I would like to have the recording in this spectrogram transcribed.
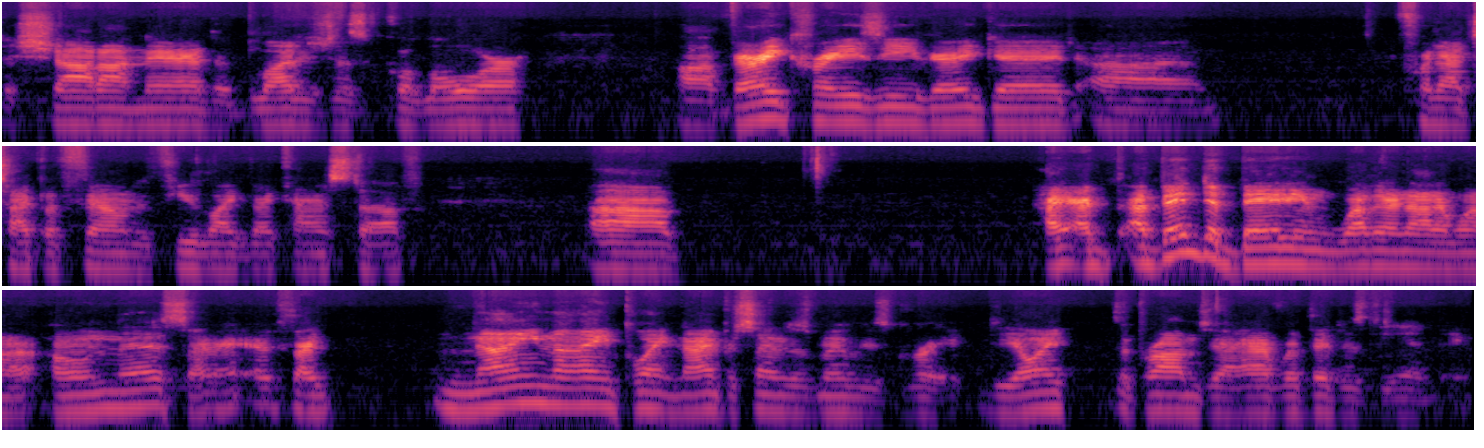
the shot on there. The blood is just galore. Uh, very crazy, very good uh, for that type of film. If you like that kind of stuff. Uh, I, have been debating whether or not I want to own this. I mean, it's like 99.9% of this movie is great. The only the problems I have with it is the ending.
